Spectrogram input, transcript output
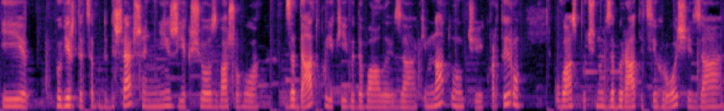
І повірте, це буде дешевше, ніж якщо з вашого задатку, який ви давали за кімнату чи квартиру, у вас почнуть забирати ці гроші за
